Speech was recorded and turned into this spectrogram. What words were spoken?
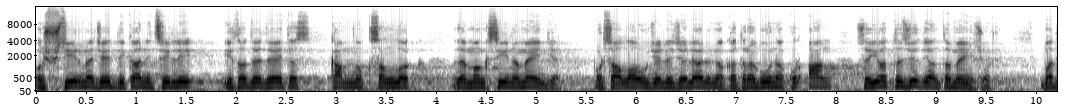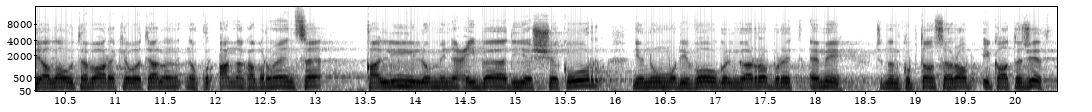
Është vështirë me gjetë dikan i cili i thot vetvetes kam noksanllëk dhe mangësi në mendje, por se Allahu xhelle xhelaluhu na ka treguar në Kur'an se jo të gjithë janë të mençur. Madje Allahu te bareke ve teala në Kur'an na ka përmend se qalilu min ibadi esh-shekur, një numër i vogël nga robërit e mi, që nënkupton se rob i ka të gjithë,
